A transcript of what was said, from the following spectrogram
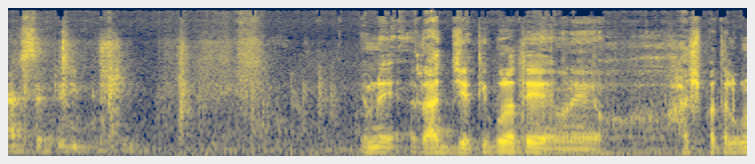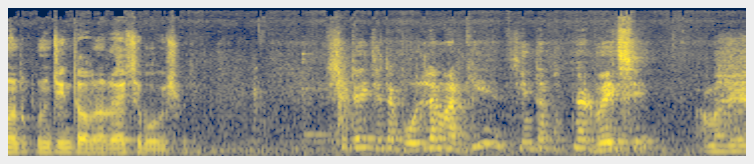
accept any question এমনি রাজ্যে, ত্রিপুরাতে মানে হাসপাতালগুলোর কোন চিন্তা ভাবনা রয়েছে ভবিষ্যতে? সেটাই যেটা বললাম আর কি চিন্তা ভাবনা রয়েছে আমাদের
